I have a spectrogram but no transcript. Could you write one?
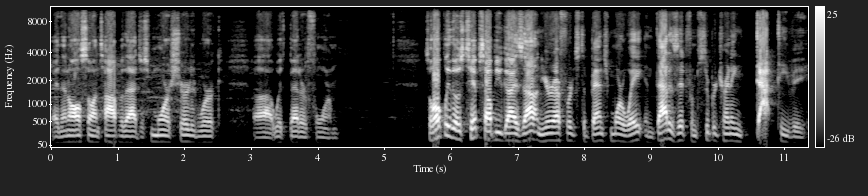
and then also on top of that, just more shirted work uh, with better form. So hopefully those tips help you guys out in your efforts to bench more weight, and that is it from supertraining.tv.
